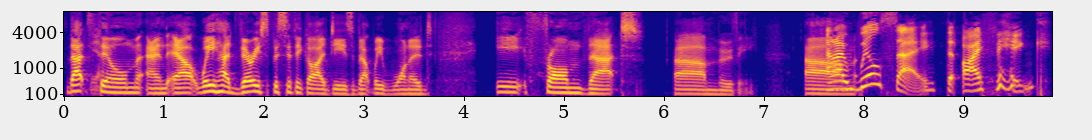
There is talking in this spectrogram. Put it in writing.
that Yeah. film, and our we had very specific ideas about what we wanted i- from that uh, movie. Um, and I will say that I think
